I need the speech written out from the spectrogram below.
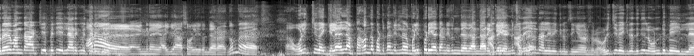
பிறகு வந்த ஆட்சியை பற்றி எல்லாருக்குமே ஆனால் எங்களுடைய ஐயா சொல்லியிருந்தாராகும் அஹ், ஒளிச்சு வைக்கல. எல்லாம் பறந்தப்பட்டு தான் இல்லை வெளிப்படையாக தான் இருந்தது அந்த அறிக்கை. அதையும் ரணில் விக்ரமசிங்க அவர் சொல்றார். ஒளிச்சு வைக்கிறதுக்கு இதுல ஒன்றுமே இல்லை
